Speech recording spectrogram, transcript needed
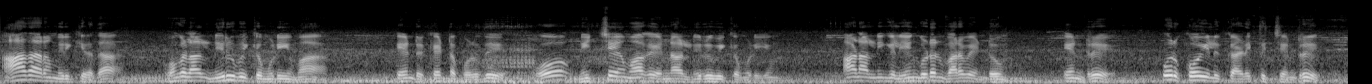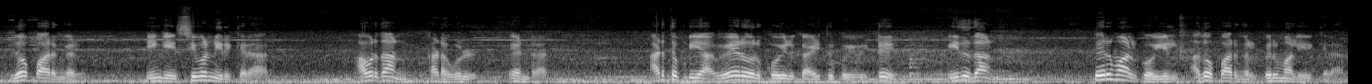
ஆதாரம் இருக்கிறதா? உங்களால் நிரூபிக்க முடியுமா? என்று கேட்டபொழுது ஓ நிச்சயமாக என்னால் நிரூபிக்க முடியும். ஆனால் நீங்கள் எங்குடன் வர வேண்டும் என்று ஒரு கோயிலுக்கு அழைத்துச் சென்று இதோ பாருங்கள் இங்கே சிவன் இருக்கிறார். அவர்தான் கடவுள் என்றார். அடுத்தபடியாக வேறொரு கோயிலுக்கு அழைத்து போய்விட்டு இதுதான் பெருமாள் கோயில். அதோ பாருங்கள் பெருமாள் இருக்கிறார்.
